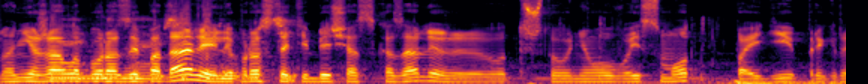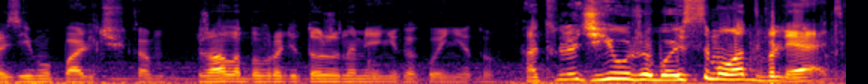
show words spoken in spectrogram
они жалобу не разве знаю, подали, или просто тебе сейчас сказали, вот, что у него voice мод, пойди пригрози ему пальчиком. Жалобы вроде тоже на меня никакой нету. Отключи уже voice мод, блядь!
